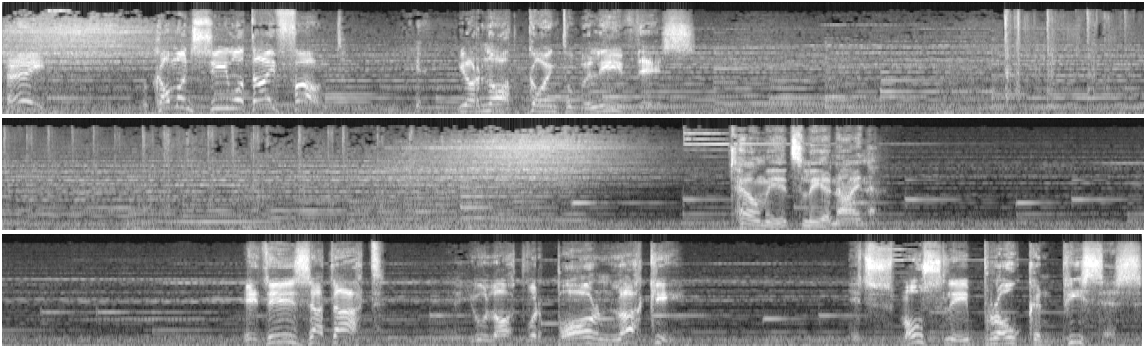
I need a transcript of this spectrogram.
Hey! Come and see what I found! You're not going to believe this! Tell me it's Leonine. It is at that. You lot were born lucky. It's mostly broken pieces.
